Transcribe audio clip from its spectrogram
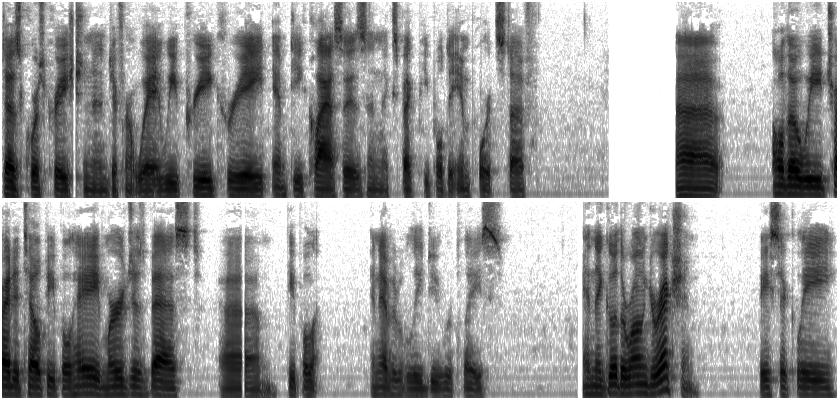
does course creation in a different way. We pre-create empty classes and expect people to import stuff. Uh, although we try to tell people, hey, merge is best, um, people inevitably do replace, and they go the wrong direction. Basically,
